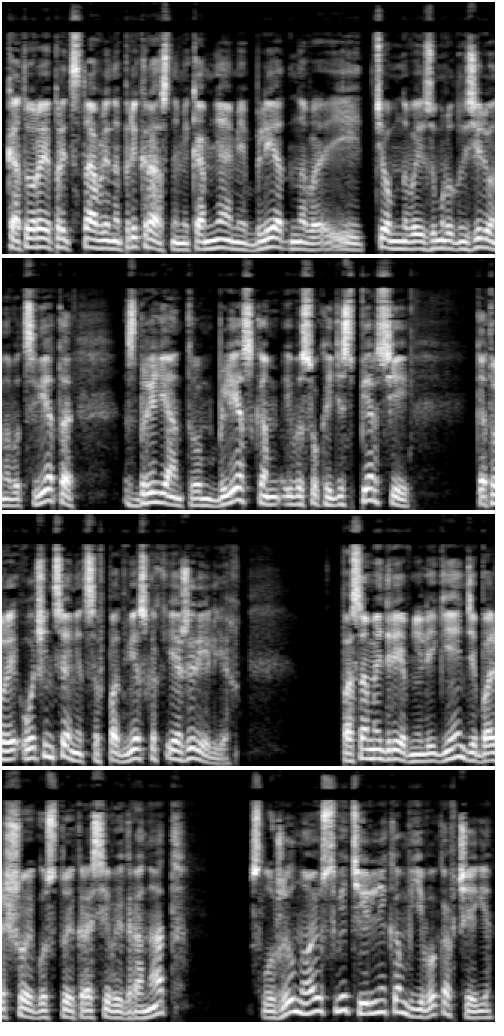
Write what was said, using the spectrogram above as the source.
которая представлена прекрасными камнями бледного и темного изумрудно-зеленого цвета с бриллиантовым блеском и высокой дисперсией, которые очень ценятся в подвесках и ожерельях. По самой древней легенде, большой густой красивый гранат служил Ною светильником в его ковчеге.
